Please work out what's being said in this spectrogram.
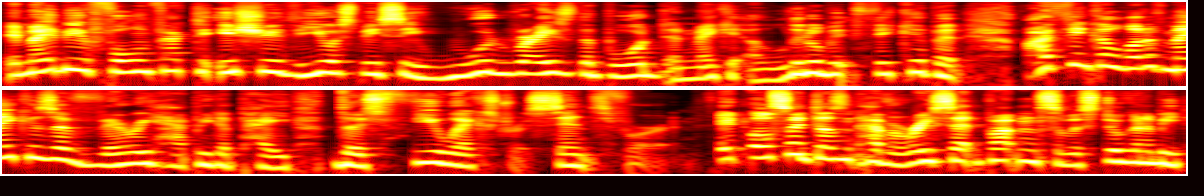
It may be a form factor issue. The USB-C would raise the board and make it a little bit thicker, but I think a lot of makers are very happy to pay those few extra cents for it. It also doesn't have a reset button, so we're still going to be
